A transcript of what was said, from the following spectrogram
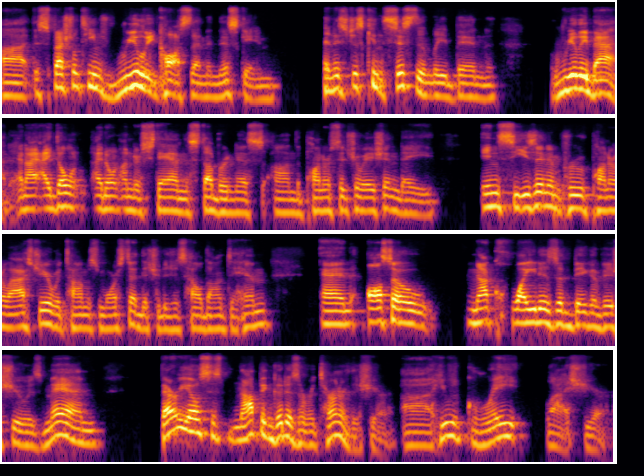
Uh, the special teams really cost them in this game, and it's just consistently been really bad. And I, I don't I don't understand the stubbornness on the punter situation. They in season improved punter last year with Thomas Morstead. They should have just held on to him, and also not quite as a big of issue as Mann. Berrios has not been good as a returner this year. Uh, he was great last year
